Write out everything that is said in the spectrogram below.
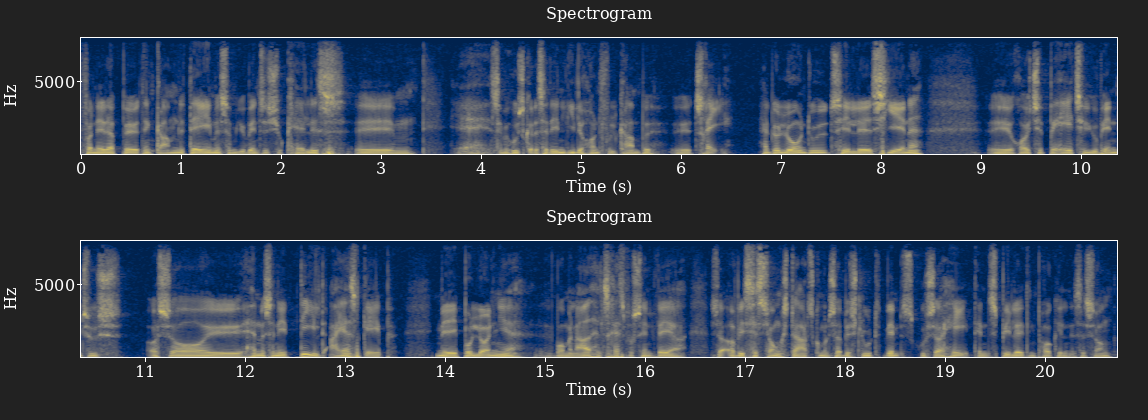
for netop øh, den gamle dame, som Juventus jo kaldes. Øh, ja, som jeg husker det, så det er en lille håndfuld kampe. Øh, tre. Han blev lånt ud til øh, Siena, øh, røg tilbage til Juventus, og så øh, havde man sådan et delt ejerskab med Bologna, hvor man ejede 50% hver. Så, og ved sæsonstart skulle man så beslutte, hvem skulle så have den spiller i den pågældende sæson.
